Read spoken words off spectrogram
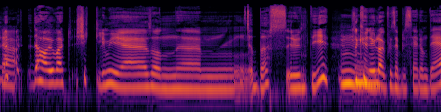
ja. Det har jo vært skikkelig mye sånn um, buzz rundt de. Mm. Så kunne jo lage for eksempel serie om det,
